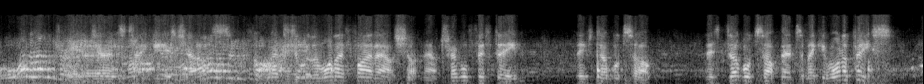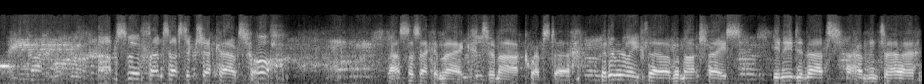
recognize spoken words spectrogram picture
100. Jones taking his chance. Webster with a 105 out shot now. Treble 15 leaves double top. There's double top there to make it one apiece. Absolute fantastic checkout. Oh, that's the second leg to Mark Webster. Bit of relief there over Mark's face. He needed that, and uh,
